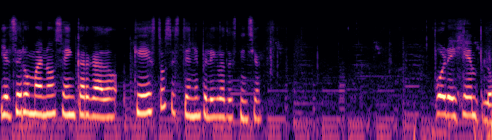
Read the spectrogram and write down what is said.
y el ser humano se ha encargado que estos estén en peligro de extinción. Por ejemplo,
